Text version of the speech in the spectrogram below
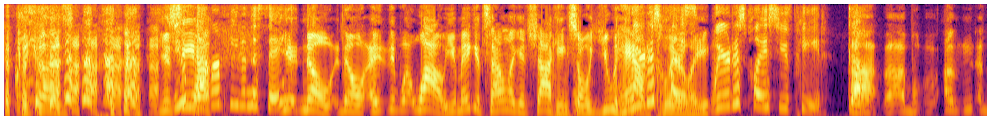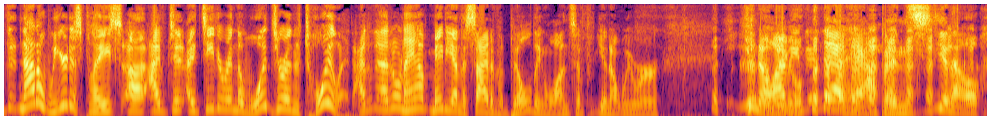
because you see You've how- never peed in the sink? You- no, no. I- wow, you make it sound like it's shocking. So you have weirdest clearly. place, weirdest place you've peed. Go. Uh, uh, uh, not a weirdest place. Uh, I've just, it's either in the woods or in the toilet. I, I don't have maybe on the side of a building once. If you know we were, you know, I mean that happens. You know.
